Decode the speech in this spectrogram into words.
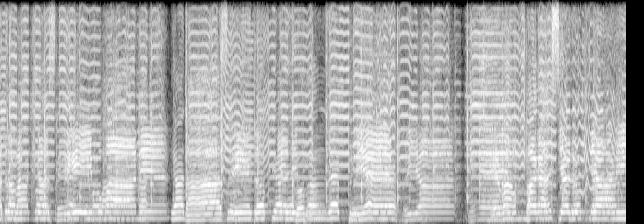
अद्रभक्तश्रीपुमाने यदा श्रीद्रुप्यभुवङ्गप्रिय प्रिया एवं भगस्य द्रुप्याणि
